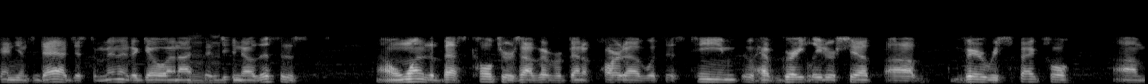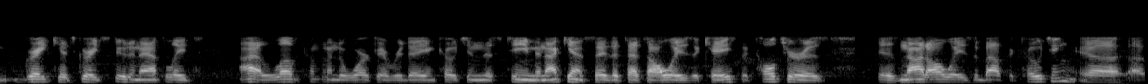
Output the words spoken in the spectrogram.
Canion's dad just a minute ago, and I mm-hmm. said, you know, this is uh, one of the best cultures I've ever been a part of with this team who have great leadership, uh, very respectful, um, great kids, great student athletes. I love coming to work every day and coaching this team, and I can't say that that's always the case. The culture is is not always about the coaching. Uh, uh,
